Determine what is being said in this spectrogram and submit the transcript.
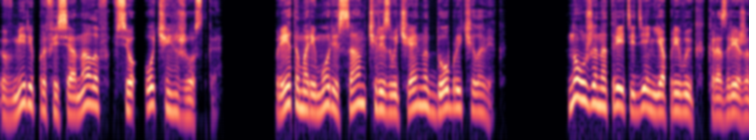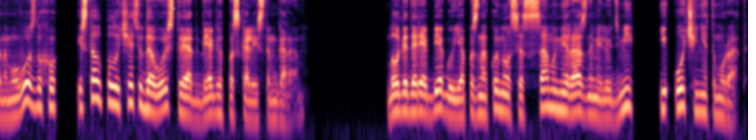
В мире профессионалов все очень жестко. При этом Аримори-сан чрезвычайно добрый человек. Но уже на третий день я привык к разреженному воздуху и стал получать удовольствие от бега по скалистым горам. Благодаря бегу я познакомился с самыми разными людьми и очень этому рад.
